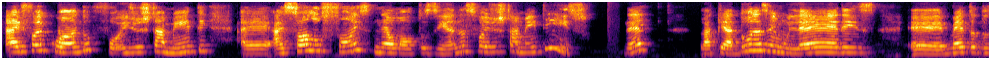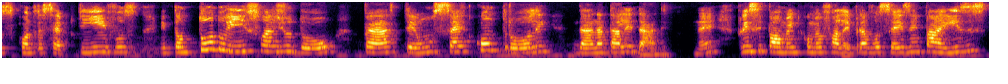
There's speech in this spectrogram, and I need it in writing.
Aí foi quando foi justamente é, as soluções neomalthusianas foi justamente isso, né? Laqueaduras em mulheres, é, métodos contraceptivos. Então, tudo isso ajudou para ter um certo controle da natalidade, né? Principalmente, como eu falei para vocês, em países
